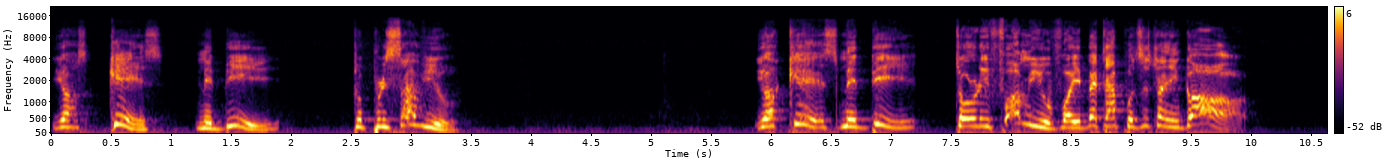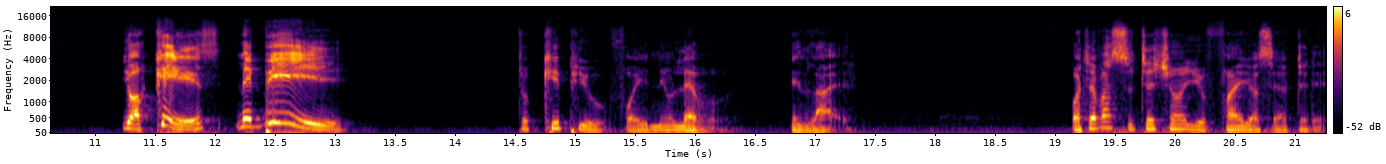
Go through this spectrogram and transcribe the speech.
Your case may be to preserve you. Your case may be to reform you for a better position in God. Your case may be to keep you for a new level in life. Whatever situation you find yourself today,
